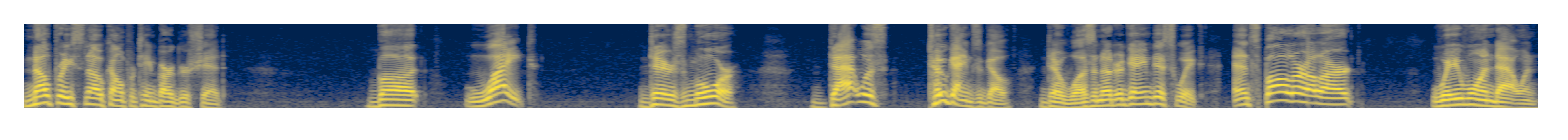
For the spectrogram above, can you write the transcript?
No free snow cone for Team Burger Shed. But wait, there's more. That was two games ago. There was another game this week. And spoiler alert, we won that one.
